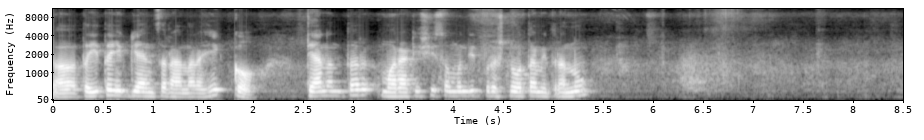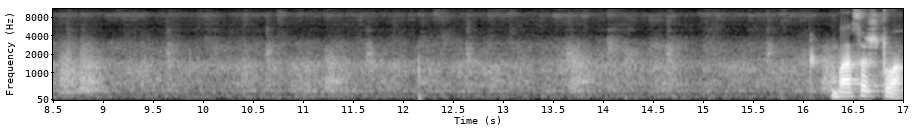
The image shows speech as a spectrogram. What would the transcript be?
तर इथं एक आन्सर राहणार आहे क. त्यानंतर मराठीशी संबंधित प्रश्न होता मित्रांनो. बासष्टवा.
